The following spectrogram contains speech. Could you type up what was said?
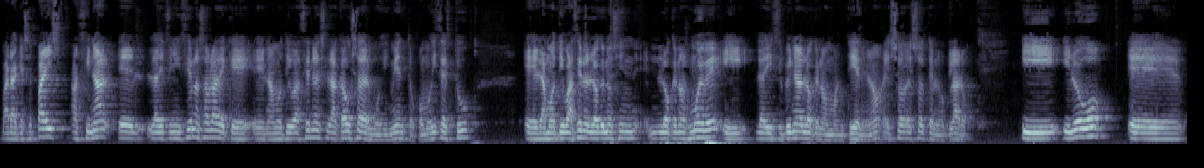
para que sepáis, al final la definición nos habla de que la motivación es la causa del movimiento. Como dices tú, eh, la motivación es lo que, nos, lo que nos mueve y la disciplina es lo que nos mantiene, ¿no? Eso, eso tenlo claro. Y, luego, eh,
